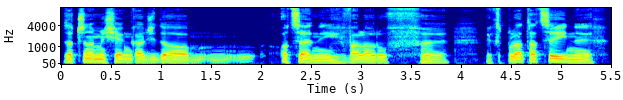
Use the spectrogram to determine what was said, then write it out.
zaczynamy sięgać do mm, oceny ich walorów y, eksploatacyjnych,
